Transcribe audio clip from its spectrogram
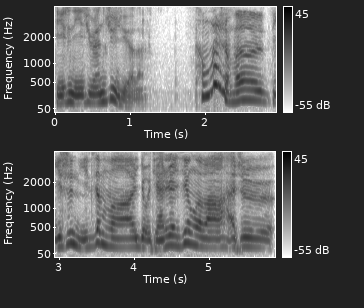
迪士尼居然拒绝了。他为什么迪士尼这么有钱任性了吧？还是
